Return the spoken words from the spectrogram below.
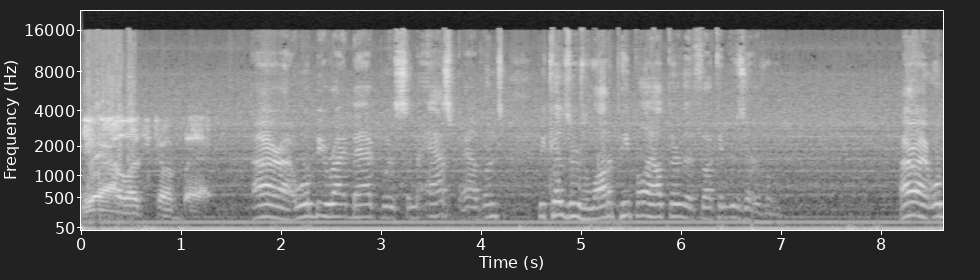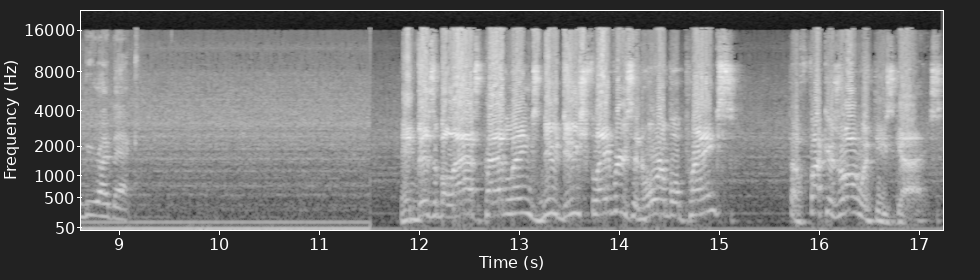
Yeah, let's come back. All right, we'll be right back with some ass paddlings because there's a lot of people out there that fucking deserve them. All right, we'll be right back. Invisible ass paddlings, new douche flavors, and horrible pranks? The fuck is wrong with these guys?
